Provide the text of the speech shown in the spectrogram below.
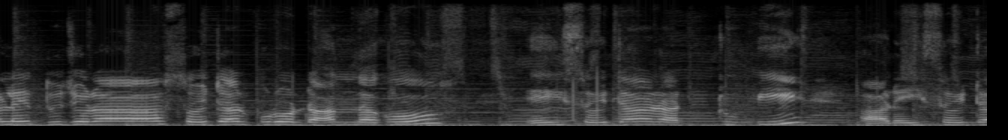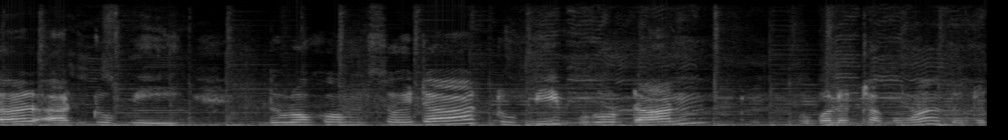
গোপালে দুজোড়া সোয়েটার পুরো ডান দেখো। এই সোয়েটার আর টুপি, আর এই সোয়েটার আর টুপি। দু রকম সোয়েটার, টুপি পুরো ডান। গোপালের ঠাকুমা দুটো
